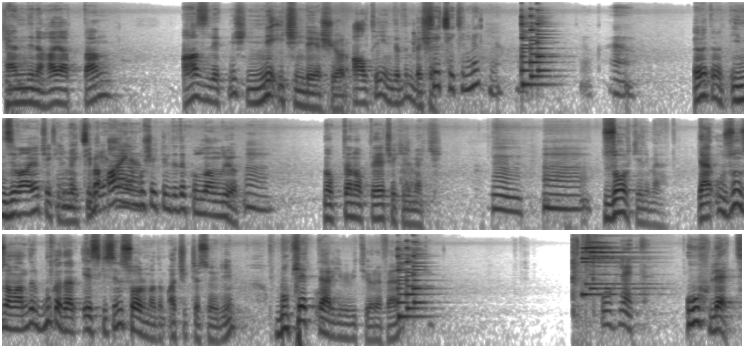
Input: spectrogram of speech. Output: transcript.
kendini hayattan azletmiş ne içinde yaşıyor? 6'yı indirdim 5'e. Şey çekilmek mi? Evet evet inzivaya çekilmek Çekilmek gibi. gibi, Aynen, aynen. bu şekilde de kullanılıyor. Nokta noktaya çekilmek. Zor kelime. Yani uzun zamandır bu kadar eskisini sormadım açıkça söyleyeyim. Buket der gibi bitiyor efendim. Uhlet. Uhlet.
